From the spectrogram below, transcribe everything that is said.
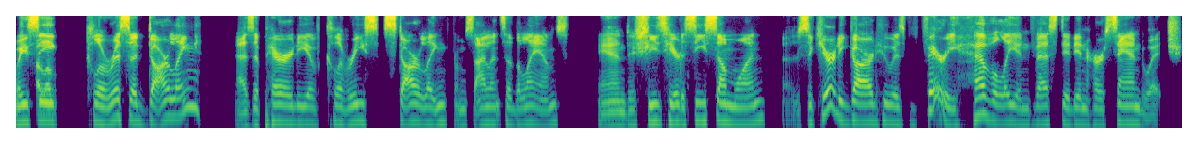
We see Clarissa Darling as a parody of Clarice Starling from Silence of the Lambs, and she's here to see someone, a security guard who is very heavily invested in her sandwich,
